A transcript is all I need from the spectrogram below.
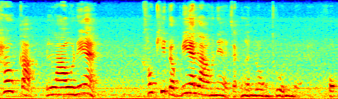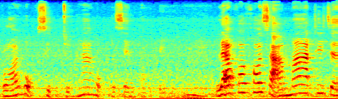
เท่ากับเราเนี่ย เขาคิดดอกเบี้ยเราเนี่ยจากเงินลงทุนเนี่ย660.56%ต่อปีแล้วก็เขาสามารถที่จะ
